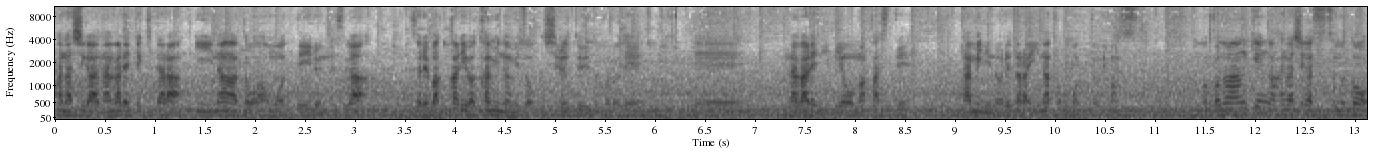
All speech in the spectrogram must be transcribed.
話が流れてきたらいいなとは思っているんですがそればっかりは神のみぞ知るというところで、えー、流れに身を任せて波に乗れたらいいなと思っております。まこの案件が話が進むと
